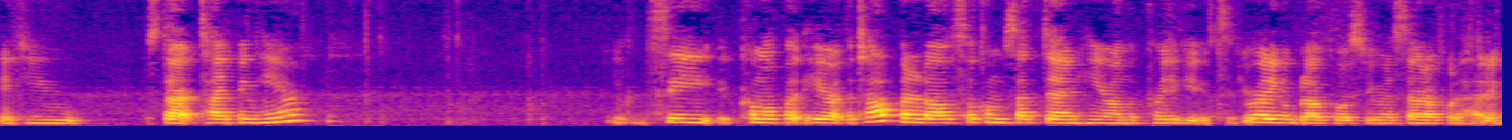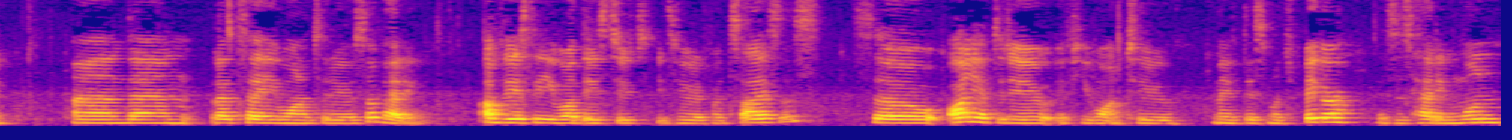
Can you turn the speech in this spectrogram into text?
if you start typing here you can see it come up here at the top and it also comes up down here on the preview. So if you're writing a blog post you're going to start off with a heading and then let's say you wanted to do a subheading. Obviously you want these two to be two different sizes so all you have to do if you want to make this much bigger, this is heading 1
